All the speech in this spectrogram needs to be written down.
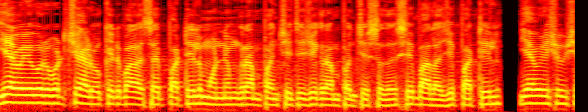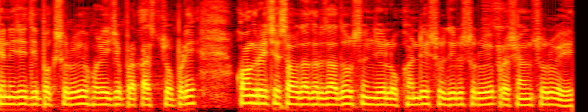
यावेळी वरवटचे ॲडव्होकेट बाळासाहेब पाटील मोन्यम ग्रामपंचायतीचे ग्रामपंचायत सदस्य बालाजी पाटील यावेळी शिवसेनेचे दीपक सुर्वे होळीचे प्रकाश चोपडे काँग्रेसचे सौदागर जाधव संजय लोखंडे सुधीर सुर्वे प्रशांत सुर्वे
